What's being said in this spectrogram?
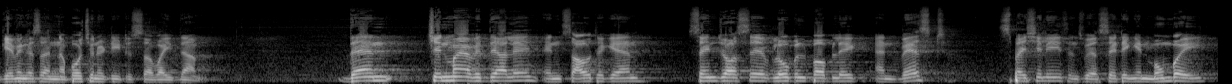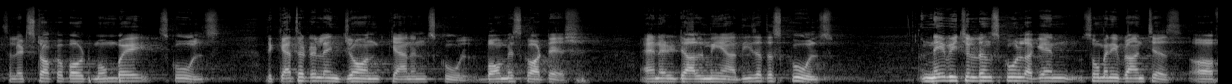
giving us an opportunity to survive them. Then Chinmaya Vidyalaya in South again, St. Joseph Global Public and West, especially since we are sitting in Mumbai. So let's talk about Mumbai schools. The Cathedral and John Connon School, Bombay Scottish, NL Dalmia. These are the schools. Navy Children's School, again, so many branches of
